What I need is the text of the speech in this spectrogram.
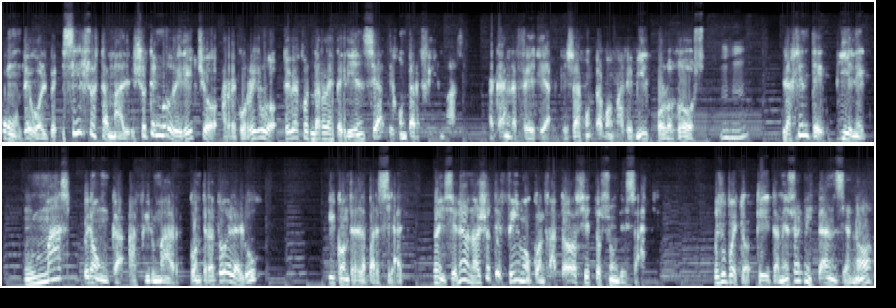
de golpe. Si eso está mal, yo tengo derecho a recurrirlo. Te voy a contar la experiencia de juntar firmas acá en la feria, que ya juntamos más de mil por los dos la gente viene más bronca a firmar contra toda la luz y contra la parcial. No dice, no, no, yo te firmo contra todos y esto es un desastre. Por supuesto, que también son instancias, ¿no?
